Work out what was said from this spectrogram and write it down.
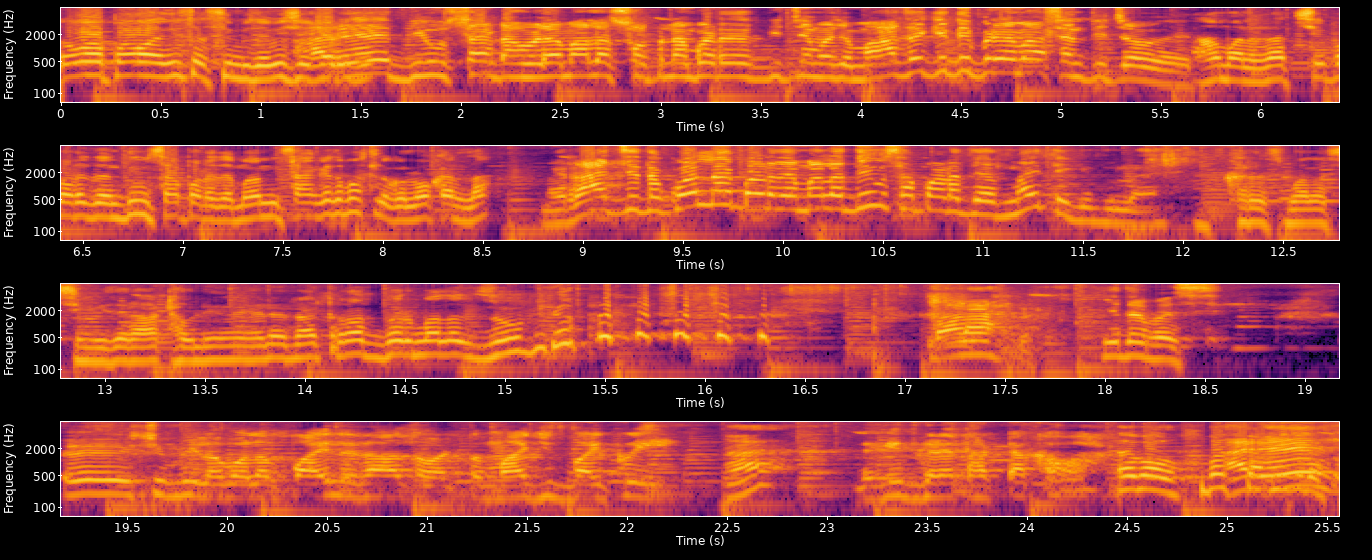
तेव्हा पावा निसा सिमीचा विषय अरे. दिवसा ढवळ्या मला स्वप्न पडतात तिचे म्हणजे माझं किती प्रेम असेल तिच्यावर? आम्हाला रातशे पडायचं आणि दिवसा पडायचं मग आम्ही सांगत बसलो का लोकांना? मग राज्य तर कोण नाही पडत? मला दिवसा पडत आहेत माहितीये की तुला? खरंच मला सिमी जर आठवली ना याला रात रातभर मला झोप येत. बाळा इथं बस. ए, शिमीला मला पाहिलं ना असं वाटतं माझीच बायको आहे. हा? लगेच गळ्यात हात टाकावा. ए भाऊ बस खाली. अरे.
